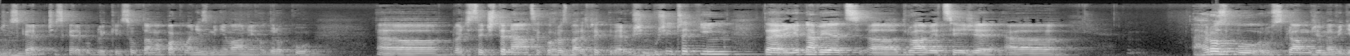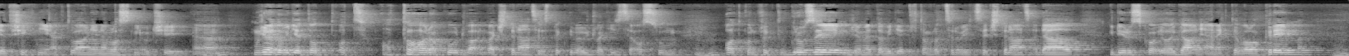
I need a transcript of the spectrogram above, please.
České, mm-hmm. České republiky. Jsou tam opakovaně zmiňovány od roku uh, 2014 jako hrozba, respektive už, mm-hmm. už i předtím. To je jedna věc. Uh, druhá věc je, že uh, hrozbu Ruska můžeme vidět všichni aktuálně na vlastní oči. Mm-hmm. Můžeme to vidět od, od, od toho roku 2014, respektive už 2008, mm-hmm. od konfliktu v Gruzii, můžeme to vidět v tom roce 2014 a dál, kdy Rusko ilegálně anektovalo Krym mm-hmm.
